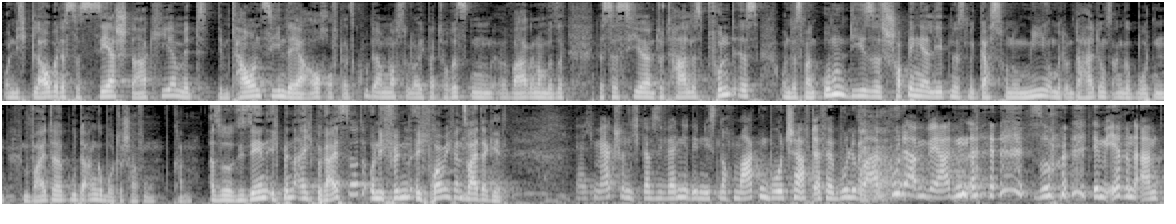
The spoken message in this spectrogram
Und ich glaube, dass das sehr stark hier mit dem Townziehen, der ja auch oft als Kudamm noch so, glaube ich, bei Touristen äh, wahrgenommen wird, dass das hier ein totales Pfund ist und dass man um dieses Shopping-Erlebnis mit Gastronomie und mit Unterhaltungsangeboten weiter gute Angebote schaffen kann. Also Sie sehen, ich bin eigentlich begeistert und ich finde, ich freue mich, wenn es weitergeht. Ja, ich merke schon, ich glaube, Sie werden hier demnächst noch Markenbotschafter für Boulevard Kudam werden, so im Ehrenamt.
